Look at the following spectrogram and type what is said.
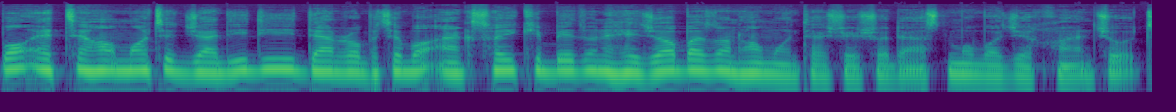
با اتهامات جدیدی در رابطه با عکسهایی که بدون هجاب از آنها منتشر شده است مواجه خواهند شد.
